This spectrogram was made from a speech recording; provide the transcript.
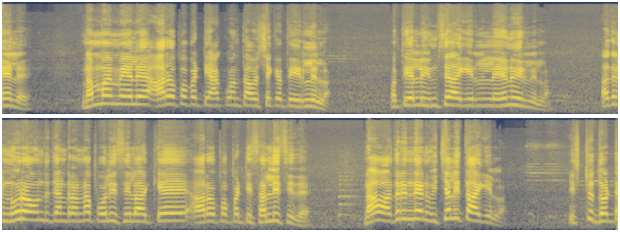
ಮೇಲೆ ನಮ್ಮ ಮೇಲೆ ಆರೋಪ ಪಟ್ಟಿ ಹಾಕುವಂಥ ಅವಶ್ಯಕತೆ ಇರಲಿಲ್ಲ. ಮತ್ತು ಎಲ್ಲೂ ಹಿಂಸೆ ಆಗಿರಲಿಲ್ಲ, ಏನೂ ಇರಲಿಲ್ಲ. ಆದರೆ ನೂರ ಒಂದು ಜನರನ್ನು ಪೊಲೀಸ್ ಇಲಾಖೆ ಆರೋಪ ಪಟ್ಟಿ ಸಲ್ಲಿಸಿದೆ. ನಾವು ಅದರಿಂದ ಏನು ವಿಚಲಿತ ಆಗಿಲ್ಲ. ಇಷ್ಟು ದೊಡ್ಡ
